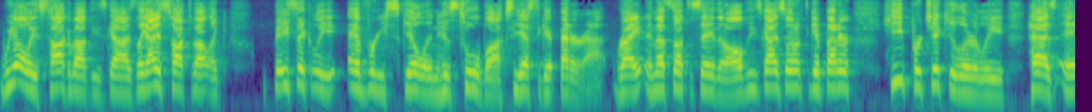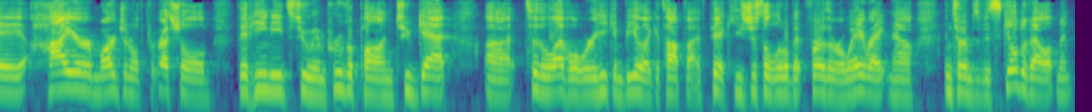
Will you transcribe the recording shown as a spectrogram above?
we always talk about these guys. Like I just talked about like basically every skill in his toolbox he has to get better at, right? And that's not to say that all of these guys don't have to get better. He particularly has a higher marginal threshold that he needs to improve upon to get uh, to the level where he can be like a top five pick. He's just a little bit further away right now in terms of his skill development.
